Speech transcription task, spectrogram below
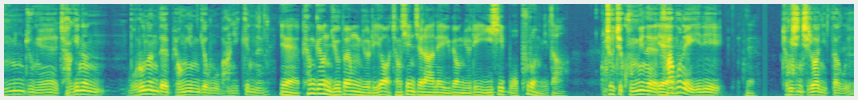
국민 중에 자기는 모르는데 병인 경우 많이 있겠네요. 예, 평균 유병률이요. 정신질환의 유병률이 25%입니다. 전체 국민의 예. 4분의 1이 네. 정신질환이 있다고요?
